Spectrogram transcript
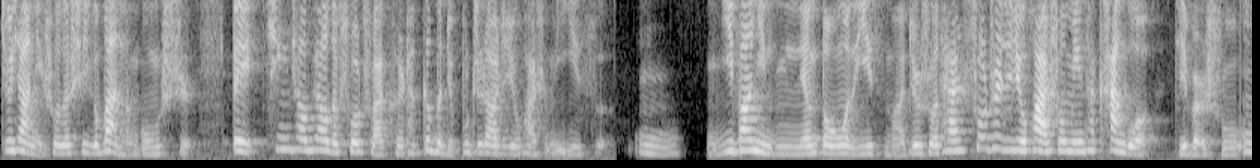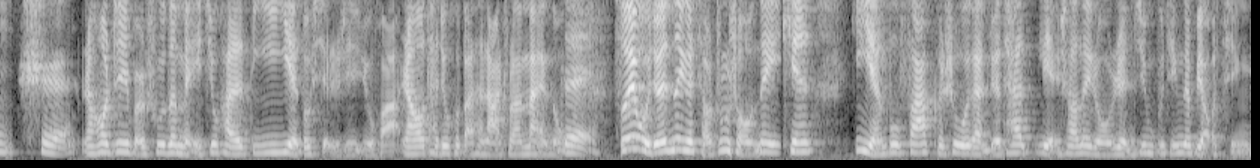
就像你说的是一个万能公式，被轻飘飘的说出来，可是他根本就不知道这句话什么意思。嗯。一方，你你能懂我的意思吗？就是说，他说出这句话，说明他看过几本书，嗯，是。然后这一本书的每一句话的第一页都写着这句话，然后他就会把它拿出来卖弄。对。所以我觉得那个小助手那一天一言不发，可是我感觉他脸上那种忍俊不禁的表情，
